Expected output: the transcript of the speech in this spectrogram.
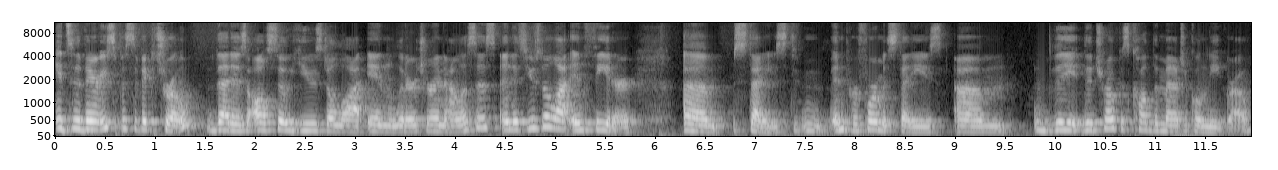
it's a very specific trope that is also used a lot in literature analysis and it's used a lot in theater um, studies in performance studies um, the the trope is called the magical negro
